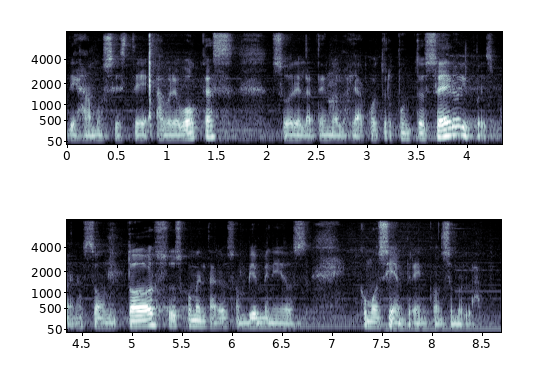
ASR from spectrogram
dejamos este abrebocas sobre la tecnología 4.0 y pues bueno, son todos sus comentarios son bienvenidos como siempre en Consumer Lab.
